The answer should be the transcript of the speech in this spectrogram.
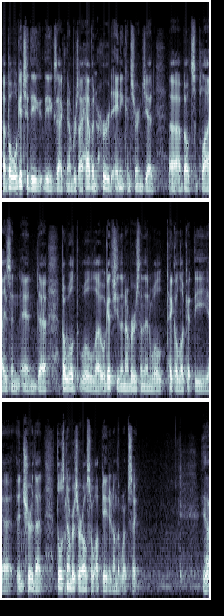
Uh, but we'll get you the the exact numbers. I haven't heard any concerns yet uh, about supplies, and and uh, but we'll we'll we'll get you the numbers, and then we'll take a look at the ensure that those numbers are also updated on the website. Yeah,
